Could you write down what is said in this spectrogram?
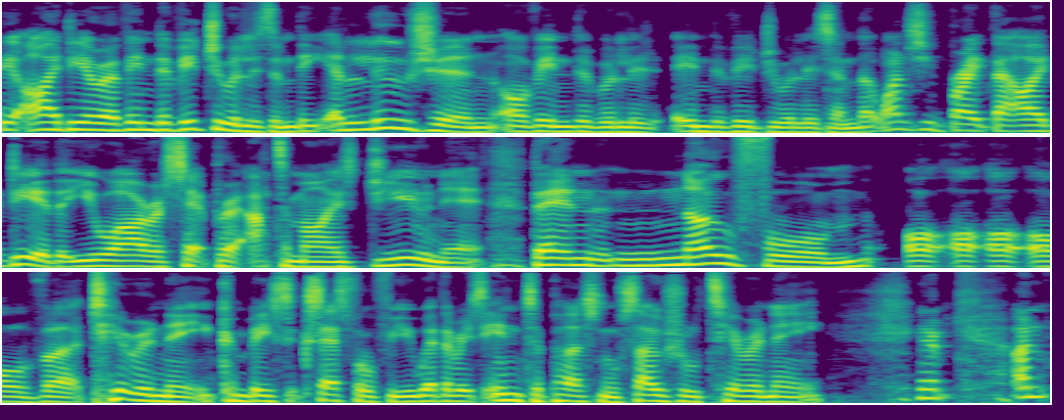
the idea of individualism, the illusion of individual, individualism. That once you break that idea that you are a separate atomized unit, then no form of, of, of uh, tyranny can be successful for you, whether it's interpersonal, social tyranny. You know, and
